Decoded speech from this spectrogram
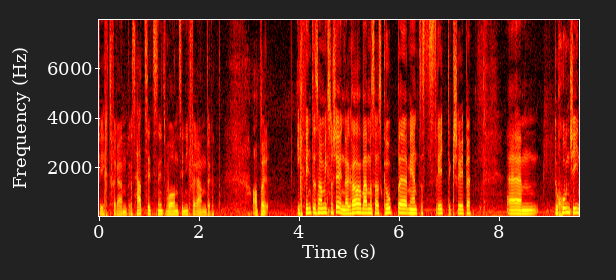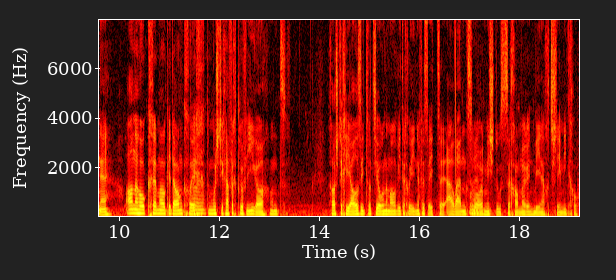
Geschichte verändern. Es hat es jetzt nicht wahnsinnig verändert. Aber ich finde das manchmal so schön, weil gerade wenn man so als Gruppe, wir haben das zu dritten geschrieben, ähm, du kommst rein, anhocken mal gedanklich, Voll. du musst dich einfach darauf eingehen und kannst dich in alle Situationen mal wieder ein bisschen versetzen. Auch wenn es Cool. warm ist draussen, kann man in die Weihnachtsstimmung kommen.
